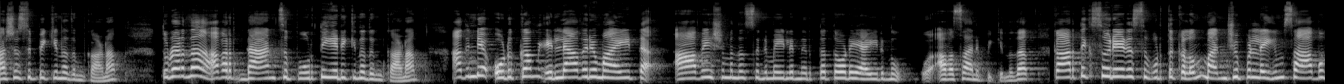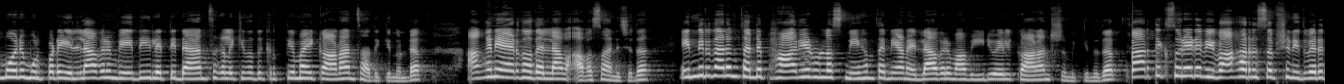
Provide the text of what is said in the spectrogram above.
ആശ്വസിപ്പിക്കുന്നതും കാണാം. തുടർന്ന് അവർ ഡാൻസ് പൂർത്തീകരിക്കുന്നതും കാണാം. അതിന്റെ ഒടുക്കം എല്ലാവരുമായിട്ട് ആവേശം എന്ന സിനിമയിലെ നൃത്തത്തോടെയായിരുന്നു അവസാനിപ്പിക്കുന്നത്. കാർത്തിക് സൂര്യയുടെ സുഹൃത്തുക്കളും മഞ്ജുപിള്ളയും സാബുമോനും ഉൾപ്പെടെ എല്ലാവരും വേദിയിലെത്തി ഡാൻസ് കളിക്കുന്നത് കൃത്യമായി കാണാൻ സാധിക്കുന്നുണ്ട്. അങ്ങനെയായിരുന്നു അതെല്ലാം അവസാനിച്ചത്. എന്നിരുന്നാലും തന്റെ ഭാര്യയോടുള്ള സ്നേഹം തന്നെയാണ് എല്ലാവരും ആ വീഡിയോയിൽ കാണാൻ ശ്രമിക്കുന്നത്. കാർത്തിക് സൂര്യയുടെ വിവാഹ റിസപ്ഷൻ ഇതുവരെ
